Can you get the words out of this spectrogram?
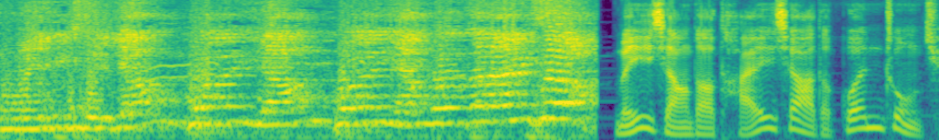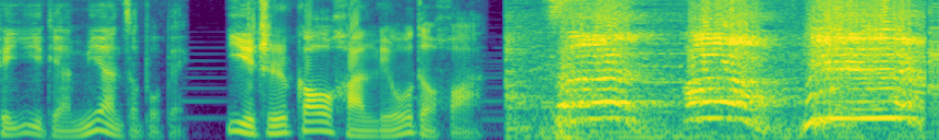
我一定是杨坤，杨坤，杨坤，再来一次。没想到台下的观众却一点面子不给，一直高喊刘德华。三二一，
